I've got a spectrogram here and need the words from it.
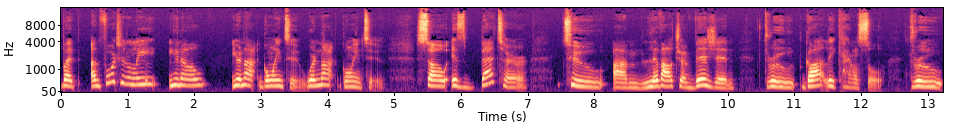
But unfortunately, you know, you're not going to. We're not going to. So it's better to um, live out your vision through godly counsel, through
